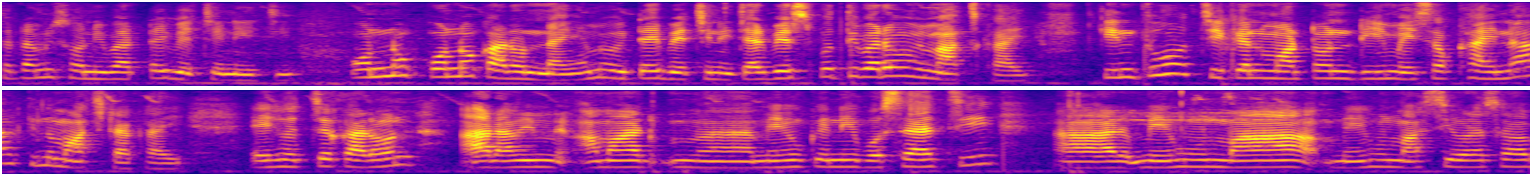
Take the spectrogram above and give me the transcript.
সেটা আমি শনিবারটাই বেছে নিয়েছি। অন্য কোনো কারণ নাই, আমি ওইটাই বেছে নিয়েছি। আর বৃহস্পতিবারেও আমি মাছ খাই। কিন্তু চিকেন, মটন, ডিম এইসব খাই না, কিন্তু মাছটা খাই। এই হচ্ছে কারণ। আর আমি আমার মেহুকে নিয়ে বসে আছি। আর মেহুর মা মেহুর মাসি, ওরা সব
